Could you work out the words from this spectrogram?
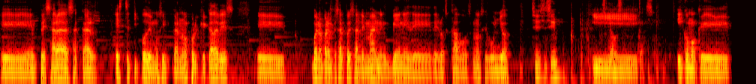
eh, empezara a sacar este tipo de música, ¿no? Porque cada vez, bueno, para empezar, pues Alemán viene de, de Los Cabos, ¿no? Según yo. Sí, sí, sí. Y, y como que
